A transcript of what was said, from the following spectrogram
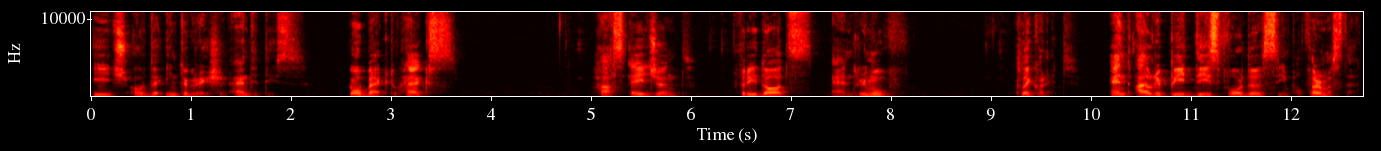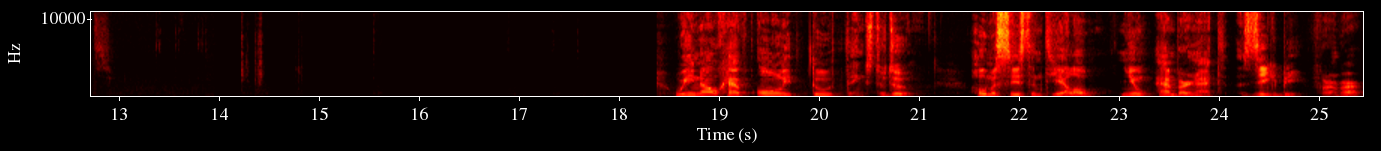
each of the integration entities. Go back to HACS, HAS agent, three dots and remove. Click on it. And I'll repeat this for the simple thermostat. We now have only two things to do. Home Assistant Yellow, new EmberZNet ZigBee firmware,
